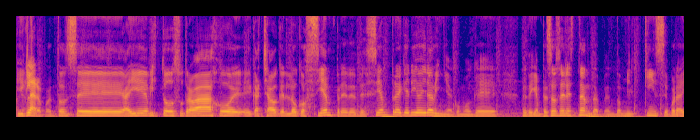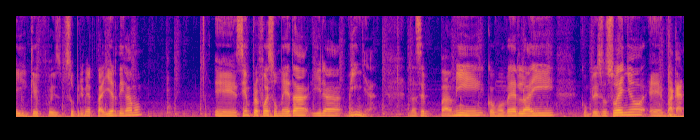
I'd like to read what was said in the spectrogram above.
Y claro, pues entonces ahí he visto su trabajo, he, he cachado que el loco siempre, desde siempre ha querido ir a Viña, como que desde que empezó a hacer stand-up en 2015, por ahí, que fue su primer taller, digamos, eh, siempre fue su meta ir a Viña. Entonces, para mí, como verlo ahí, cumplir su sueño, es bacán.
